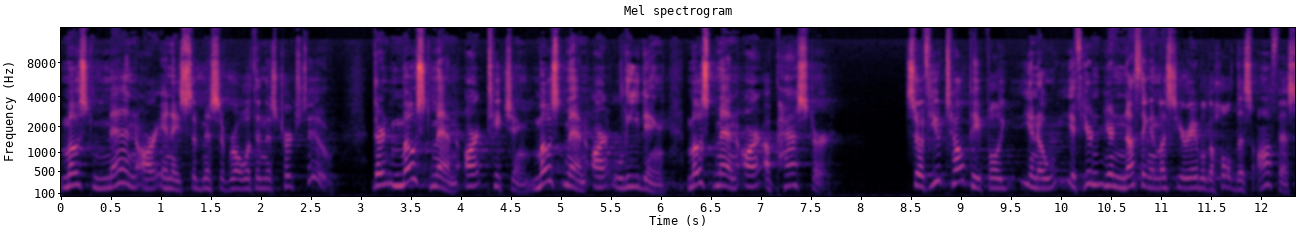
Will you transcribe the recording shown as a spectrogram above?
Most men are in a submissive role within this church too. They're, most men aren't teaching, most men aren't leading, most men aren't a pastor. So if you tell people, you know, if you're, you're nothing unless you're able to hold this office,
